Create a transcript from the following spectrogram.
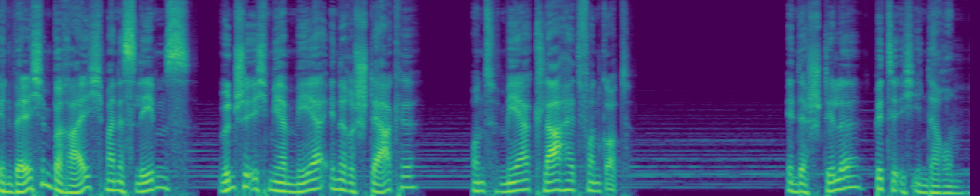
In welchem Bereich meines Lebens wünsche ich mir mehr innere Stärke und mehr Klarheit von Gott? In der Stille bitte ich ihn darum.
